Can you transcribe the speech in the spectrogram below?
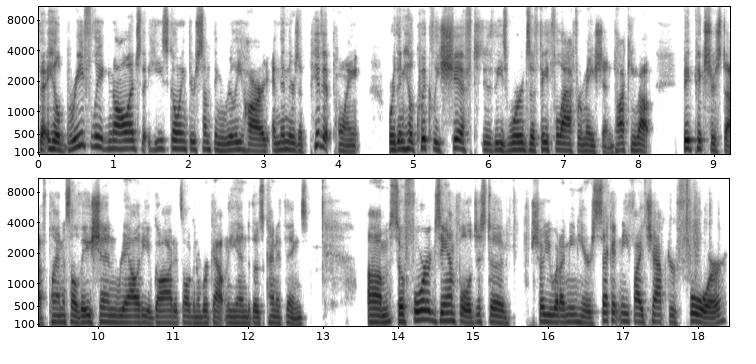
That he'll briefly acknowledge that he's going through something really hard, and then there's a pivot point where then he'll quickly shift to these words of faithful affirmation, talking about big picture stuff, plan of salvation, reality of God. It's all going to work out in the end, those kind of things. Um, so, for example, just to show you what I mean here, Second Nephi chapter four,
